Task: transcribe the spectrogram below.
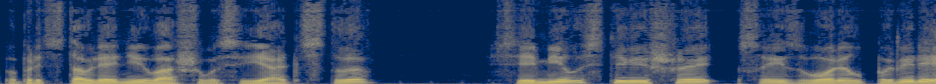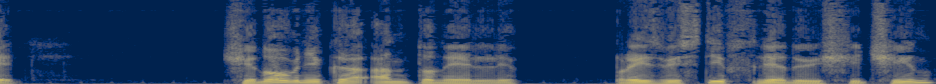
по представлению вашего сиятельства, всемилостивейше соизволил повелеть чиновника Антонелли произвести в следующий чин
